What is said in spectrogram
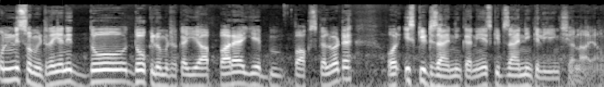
1900 मीटर है, यानी दो दो किलोमीटर का ये आप पा रहा है, ये बॉक्स कलवर्ट है, और इसकी डिज़ाइनिंग करनी है, इसकी डिज़ाइनिंग के लिए इंशाल्लाह आया हूँ।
